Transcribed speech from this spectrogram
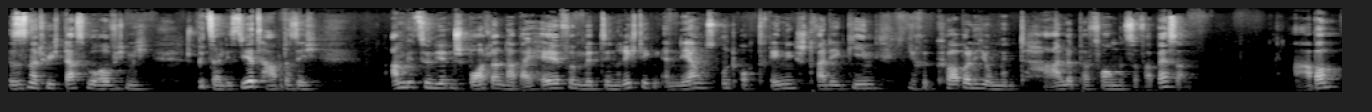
Es ist natürlich das, worauf ich mich spezialisiert habe, dass ich ambitionierten Sportlern dabei helfe, mit den richtigen Ernährungs- und auch Trainingsstrategien ihre körperliche und mentale Performance zu verbessern. Aber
